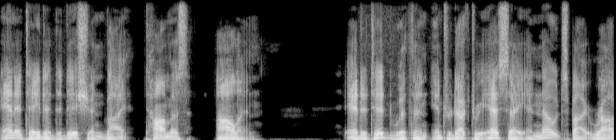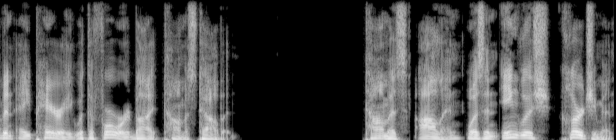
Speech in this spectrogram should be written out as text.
Annotated edition by Thomas Allin. Edited with an introductory essay and notes by Robin A. Parry with a foreword by Thomas Talbott. Thomas Allin was an English clergyman,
